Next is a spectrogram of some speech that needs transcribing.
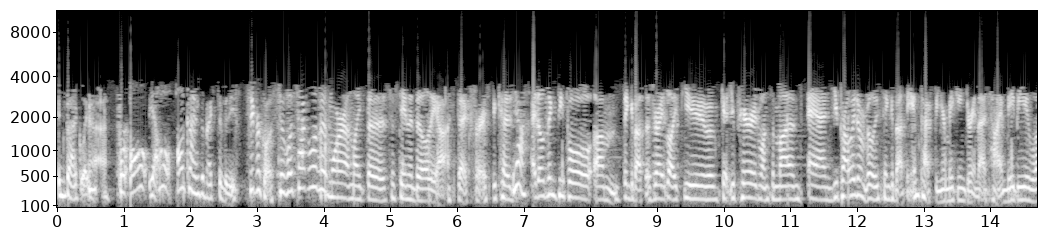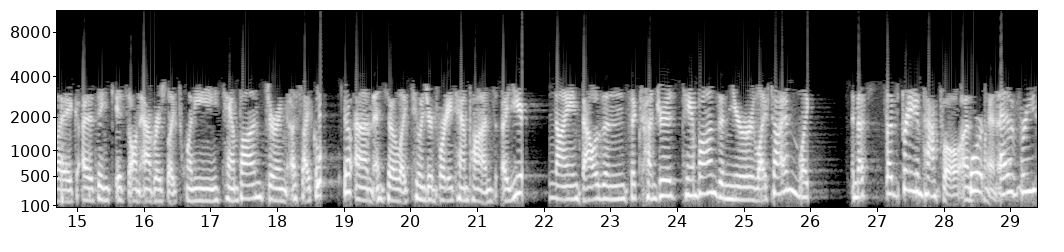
exactly. Yeah. For all, yeah, all, all kinds of activities. Super cool. So let's talk a little bit more on like the sustainability aspect first, because Yeah. I don't think people um, think about this, right? Like you get your period once a month, and you probably don't really think about the impact that you're making during that time. Maybe like I think it's on average like 20 tampons during a cycle, Yep. um, and so like 240 tampons a year, 9,600 tampons in your lifetime, like, and that's that's pretty impactful on for the planet. every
